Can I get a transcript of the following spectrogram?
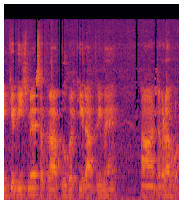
इनके बीच में 17 अक्टूबर की रात्रि में झगड़ा हुआ।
